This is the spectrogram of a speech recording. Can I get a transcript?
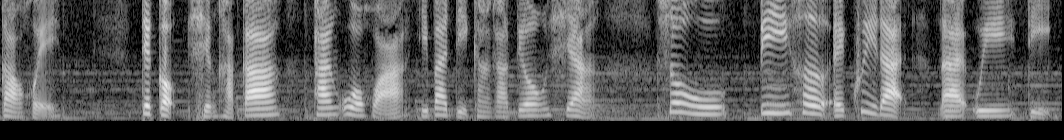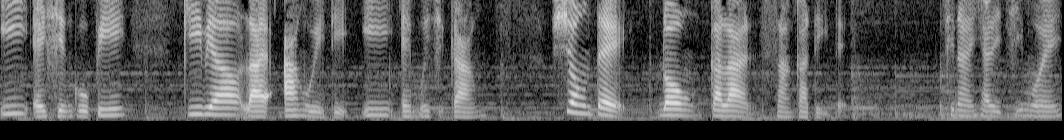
教会。德国神学家潘沃华伊捌伫讲稿中写，所有美好的快乐。来为伫伊的身躯边，奇妙来安慰伫伊的每一工。上帝拢甲咱三个伫的。亲爱兄弟姊妹，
